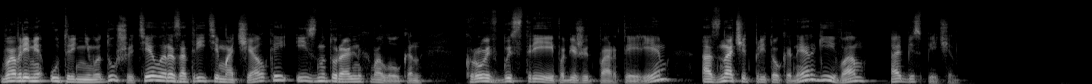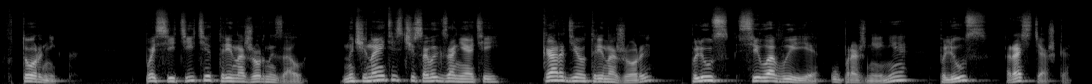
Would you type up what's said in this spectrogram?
Во время утреннего душа тело разотрите мочалкой из натуральных волокон. Кровь быстрее побежит по артериям, а значит приток энергии вам обеспечен. Вторник. Посетите тренажерный зал. Начинайте с часовых занятий. Кардиотренажеры плюс силовые упражнения плюс растяжка.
